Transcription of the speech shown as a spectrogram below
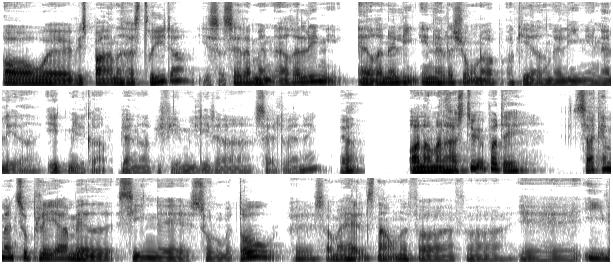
Og øh, hvis barnet har strider, ja, så sætter man adrenalin, adrenalininhalation op og giver adrenalin inhaleret 1 mg, blandet op i 4 ml saltvand. Ikke? Ja. Og når man har styr på det, så kan man supplere med sin øh, solomedrol, øh, som er halsnavnet for, for øh, IV,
